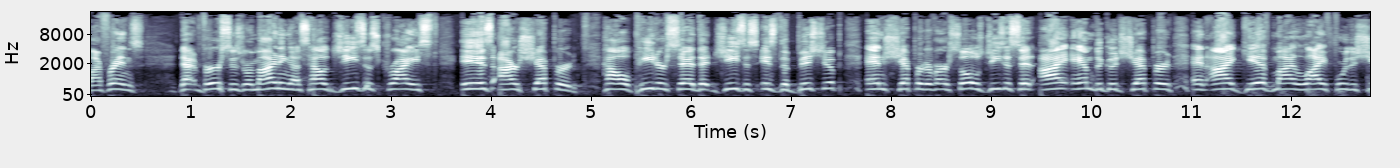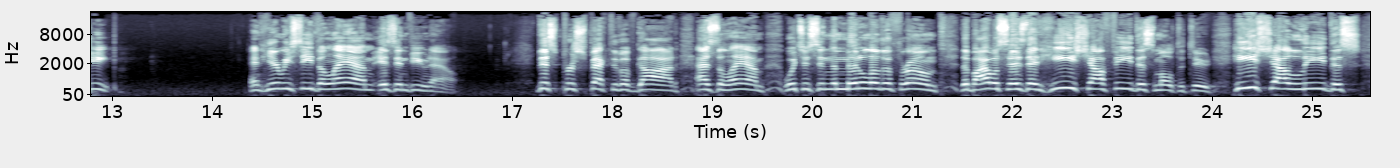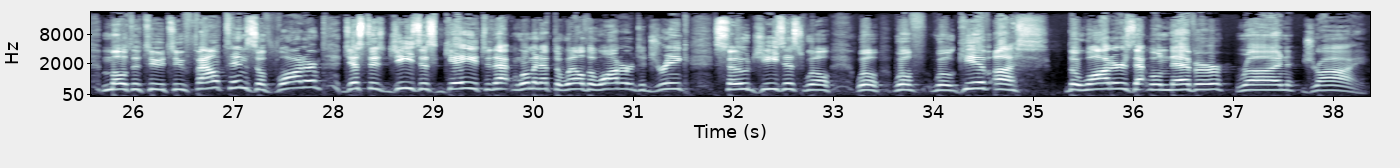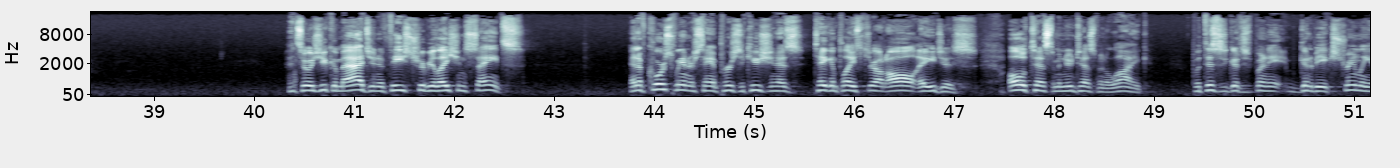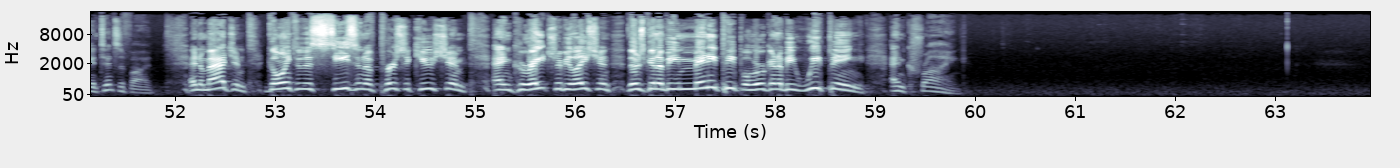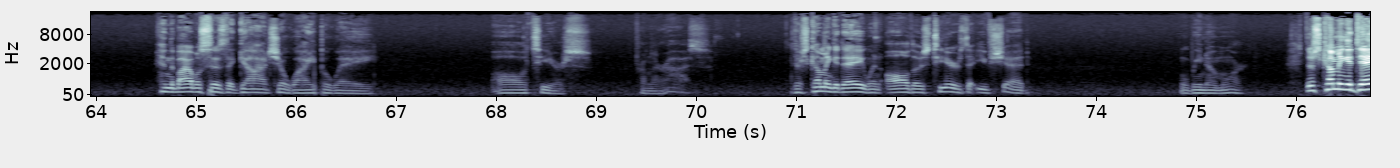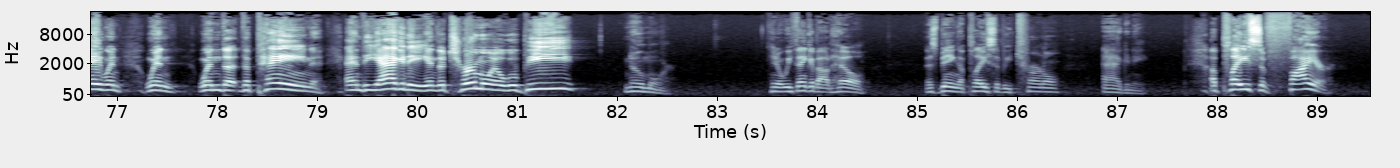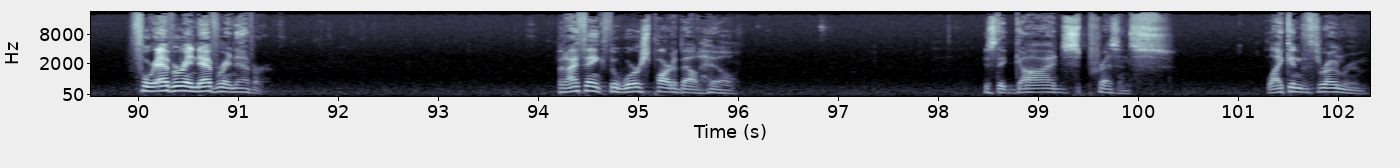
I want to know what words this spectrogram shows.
My friends, that verse is reminding us how Jesus Christ is our shepherd. How Peter said that Jesus is the bishop and shepherd of our souls. Jesus said, I am the good shepherd and I give my life for the sheep. And here we see the lamb is in view now this perspective of God as the Lamb, which is in the middle of the throne. The Bible says that He shall feed this multitude, He shall lead this multitude to fountains of water, just as Jesus gave to that woman at the well the water to drink, so Jesus will, will, will, will give us the waters that will never run dry. And so, as you can imagine, if these tribulation saints, and of course, we understand persecution has taken place throughout all ages, Old Testament, New Testament alike. But this is going to be extremely intensified. And imagine going through this season of persecution and great tribulation, there's going to be many people who are going to be weeping and crying. And the Bible says that God shall wipe away all tears from their eyes. There's coming a day when all those tears that you've shed will be no more. There's coming a day when, when, when the, the pain and the agony and the turmoil will be no more. You know, we think about hell as being a place of eternal agony, a place of fire forever and ever and ever. But I think the worst part about hell is that God's presence, like in the throne room,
